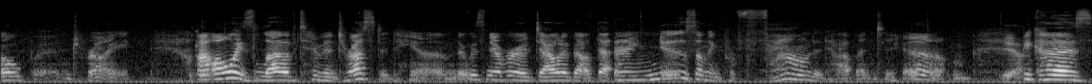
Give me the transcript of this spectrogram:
opened, right? Okay. I always loved him and trusted him. There was never a doubt about that. And I knew something profound had happened to him. Yeah. Because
